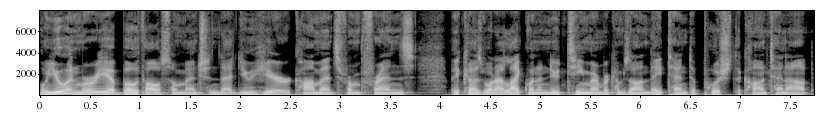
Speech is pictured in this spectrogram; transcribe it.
well, you and Maria both also mentioned that you hear comments from friends because what I like when a new team member comes on, they tend to push the content out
